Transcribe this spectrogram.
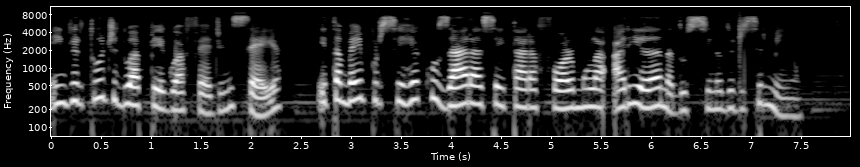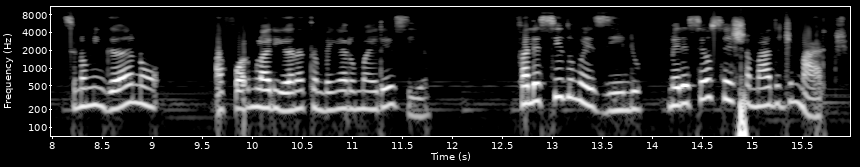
em virtude do apego à fé de Nicéia e também por se recusar a aceitar a fórmula ariana do Sínodo de Sirminho. Se não me engano, a fórmula ariana também era uma heresia. Falecido no exílio, mereceu ser chamado de Marte.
